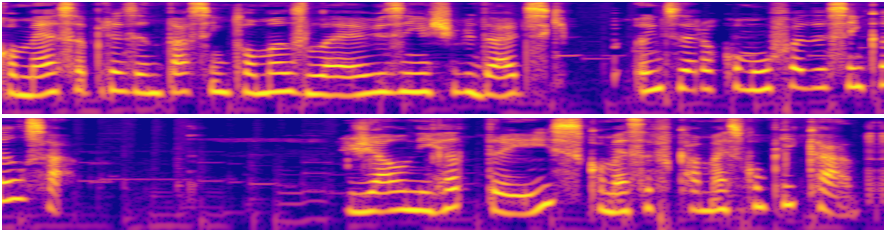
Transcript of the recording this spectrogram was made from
começa a apresentar sintomas leves em atividades que antes era comum fazer sem cansar. Já o NIRA 3 começa a ficar mais complicado.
